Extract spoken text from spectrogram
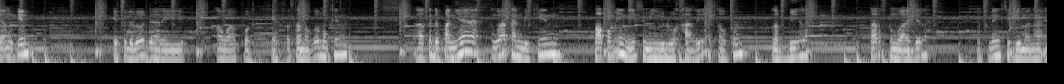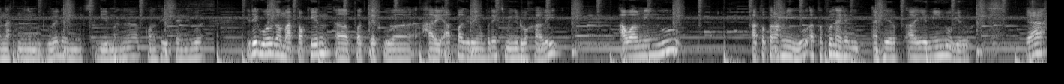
Ya mungkin itu dulu dari awal podcast pertama gue mungkin uh, ke depannya gue akan bikin platform ini seminggu dua kali ataupun lebih lah. Ntar tunggu aja lah. Yang penting segimana enak menyebut gue dan segimana konsistennya gue jadi gue gak matokin uh, podcast gue hari apa gitu. Yang penting seminggu dua kali awal minggu atau tengah minggu ataupun akhir akhir akhir minggu gitu. Ya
